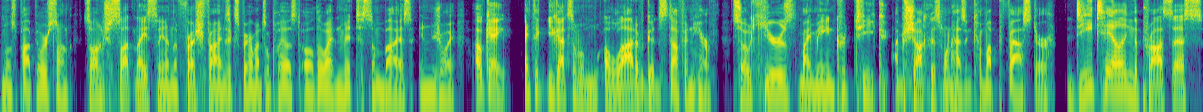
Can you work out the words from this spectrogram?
most popular song. Song slot nicely on the Fresh Finds experimental playlist, although I admit to some bias. Enjoy. Okay, I think you got some a lot of good stuff in here. So here's my main critique. I'm shocked this one hasn't come up faster. Detailing the process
